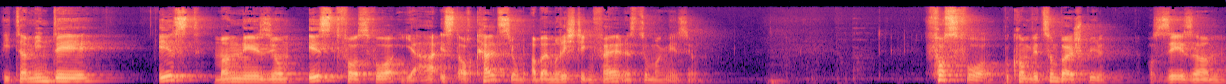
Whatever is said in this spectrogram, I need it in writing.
Vitamin D, ist Magnesium, ist Phosphor, ja, ist auch Calcium, aber im richtigen Verhältnis zu Magnesium. Phosphor bekommen wir zum Beispiel aus Sesam,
